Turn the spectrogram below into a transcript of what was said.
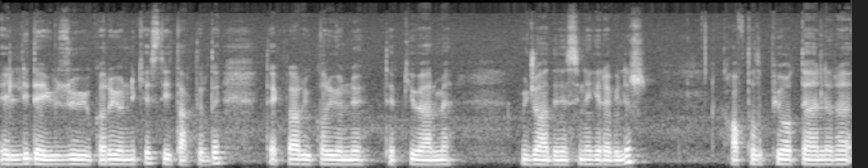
50 ee, de 100'ü yukarı yönlü kestiği takdirde tekrar yukarı yönlü tepki verme mücadelesine girebilir. Haftalık pivot değerlere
